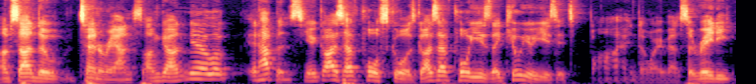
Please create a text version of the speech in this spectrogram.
I'm starting to turn around. I'm going, yeah, look, it happens. You know, guys have poor scores. Guys have poor years. They kill your years. It's fine. Don't worry about it. So Reedy,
